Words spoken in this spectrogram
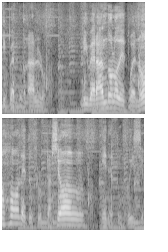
y perdonarlo. Liberándolo de tu enojo, de tu frustración y de tu juicio.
